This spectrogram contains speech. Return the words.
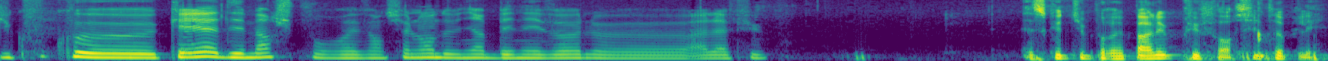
du coup, que, quelle est la démarche pour éventuellement devenir bénévole euh, à la FUP Est-ce que tu pourrais parler plus fort, s'il te plaît?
